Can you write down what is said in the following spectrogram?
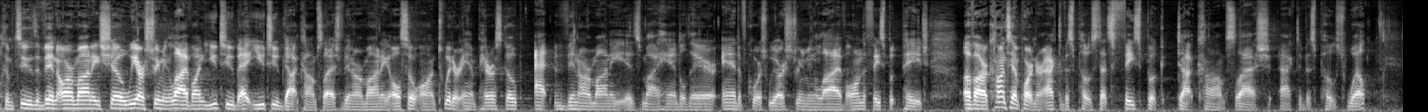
Welcome to the Vin Armani Show. We are streaming live on YouTube at youtube.com slash Vin Armani. Also on Twitter and Periscope at Vin Armani is my handle there. And of course, we are streaming live on the Facebook page of our content partner, Activist Post. That's facebook.com slash Activist Post. Well,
